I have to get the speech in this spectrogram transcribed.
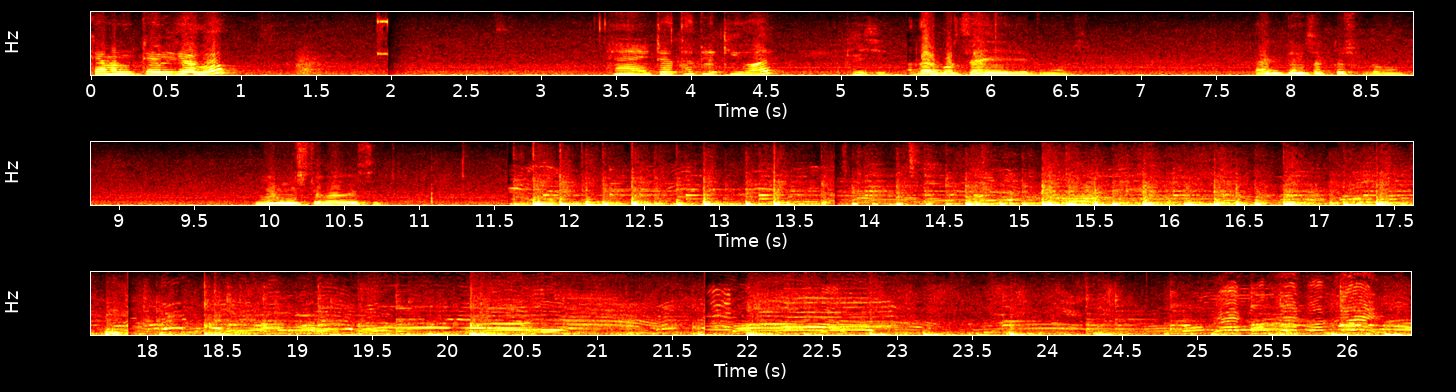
কেমন টেল গো হ্যাঁ এটা থাকলে কি হয়? খাইছে। আধার এই তোমার। একদম সাক্ষ্য প্রমাণ নিয়ম নিষ্ঠভাবে হয়েছে। হ্যালো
